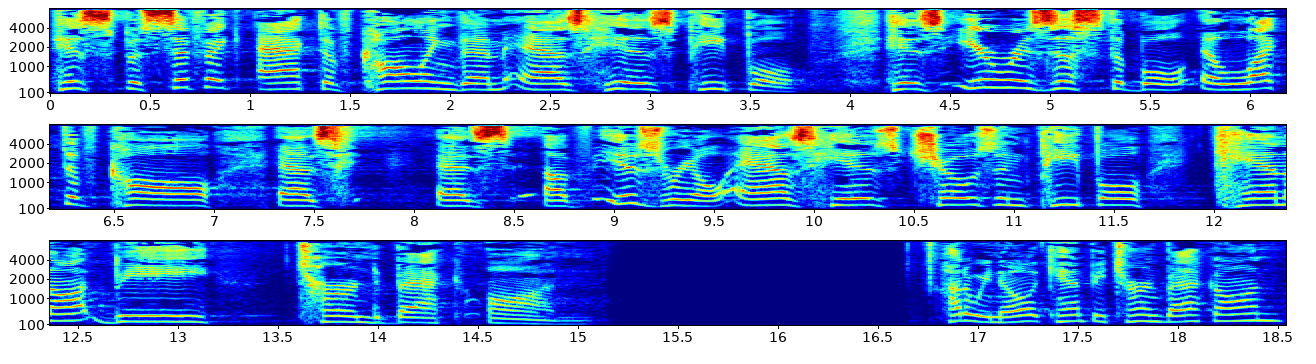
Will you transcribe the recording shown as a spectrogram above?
His specific act of calling them as His people. His irresistible elective call as, as of Israel as His chosen people cannot be turned back on. How do we know it can't be turned back on?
